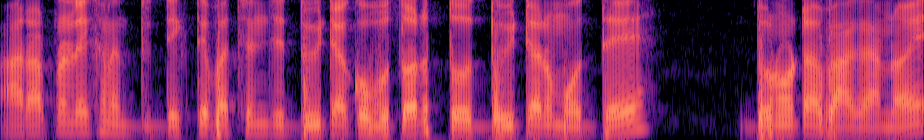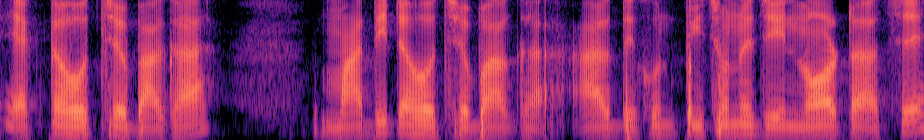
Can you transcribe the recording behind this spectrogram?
আর আপনারা এখানে দেখতে পাচ্ছেন যে দুইটা কবুতর, তো দুইটার মধ্যে দোনোটা বাঘা নয়, একটা হচ্ছে বাঘা, মাদিটা হচ্ছে বাঘা। আর দেখুন, পিছনে যে নটা আছে,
